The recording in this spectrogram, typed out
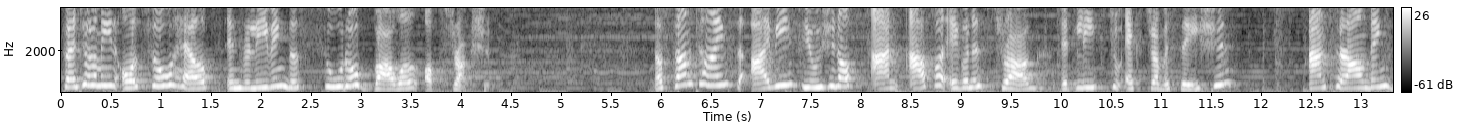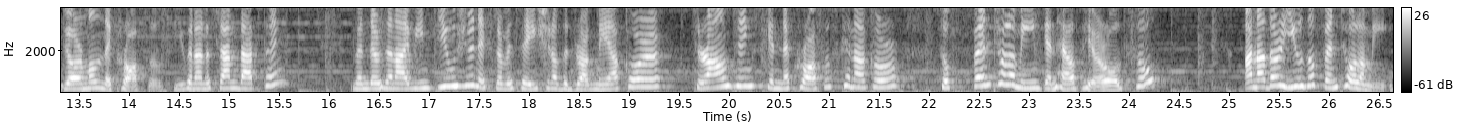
phentolamine also helps in relieving the pseudo bowel obstruction. Now sometimes the iv infusion of an alpha agonist drug it leads to extravasation and surrounding dermal necrosis. You can understand that thing? When there's an iv infusion extravasation of the drug may occur surrounding skin necrosis can occur. So phentolamine can help here also. Another use of phentolamine.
